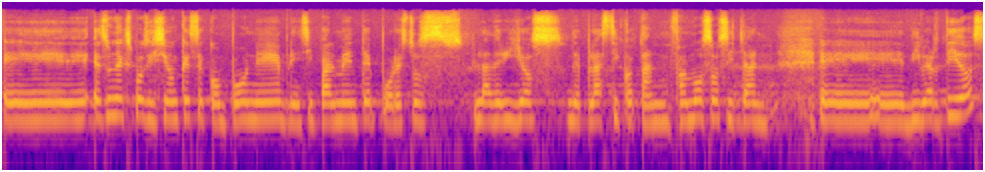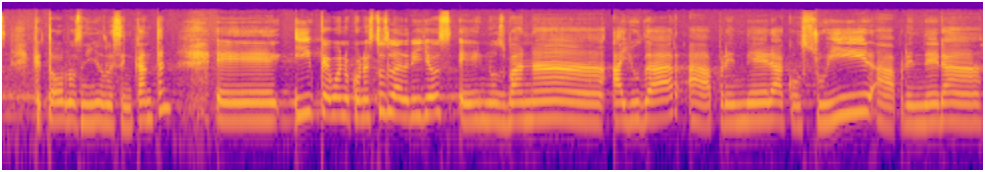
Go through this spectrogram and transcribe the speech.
Eh, es una exposición que se compone principalmente por estos ladrillos de plástico tan famosos y tan eh, divertidos que todos los niños les encantan. y que bueno, con estos ladrillos nos van a ayudar a aprender a construir, a aprender a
